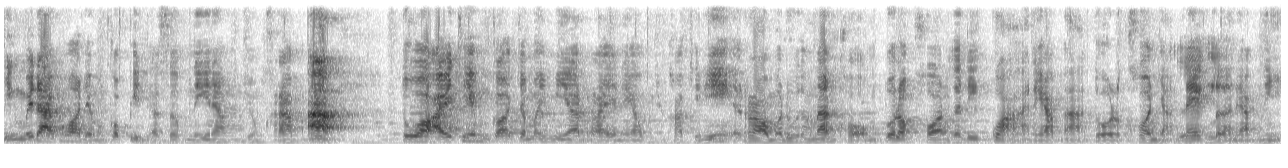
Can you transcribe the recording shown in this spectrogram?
ริงๆไม่ได้เพราะว่าเดี๋ยวมันก็ปิดแล้วเซิร์ฟนี้นะผู้ชมครับอะตัวไอเทมก็จะไม่มีอะไรนะครับผู้ชมครับทีนี้เรามาดูทางด้านของตัวละครกันดีกว่านะครับอะตัวละครอย่างแรกเลยนะครับนี่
